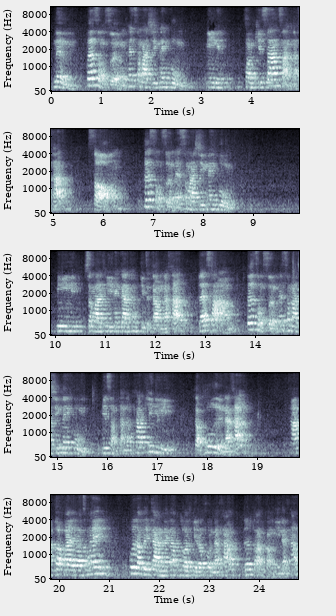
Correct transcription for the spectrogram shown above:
1. เพื่อส่งเสริมให้สมาชิกในกลุ่ม มีความคิดสร้างสรรค์นะครับ 2. เพื่อส่งเสริมให้สมาชิกในกลุ่ม มีสมาธิในการทำกิจกรรมนะครับ และ 3. เพื่อส่งเสริมให้สมาชิกในกลุ่ม มีสัมพันธภาพที่ดีกับผู้อื่นนะครับครับต่อไปเราจะให้ผู้รับบริการแนะนำตัวทีละคนนะครับ เริ่มจากฝั่งนี้นะครับ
